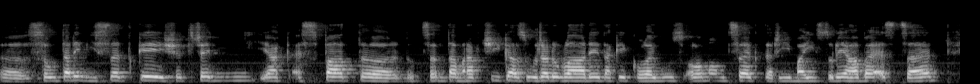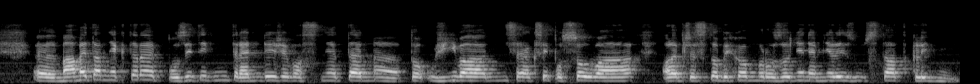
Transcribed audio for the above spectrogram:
Eh, jsou tady výsledky šetření jak ESPAT, eh, docenta Mravčíka z úřadu vlády, tak i kolegů z Olomouce, kteří mají studii HBSC. Eh, máme tam některé pozitivní trendy, že vlastně ten, to užívání se jaksi posouvá, ale přesto bychom rozhodně neměli zůstat klidní,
